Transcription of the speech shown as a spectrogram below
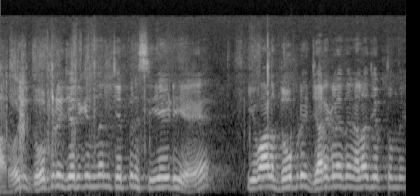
ఆ రోజు దోపిడీ జరిగిందని చెప్పిన సిఐడియే ఇవాళ దోపిడీ జరగలేదని ఎలా చెప్తుంది?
